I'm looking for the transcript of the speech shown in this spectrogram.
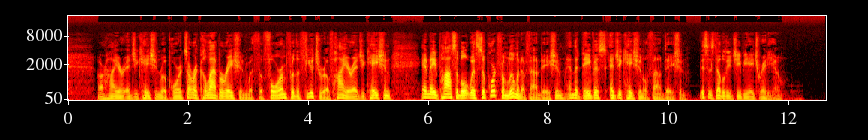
Our higher education reports are a collaboration with the Forum for the Future of Higher Education and made possible with support from Lumina Foundation and the Davis Educational Foundation. This is WGBH Radio.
